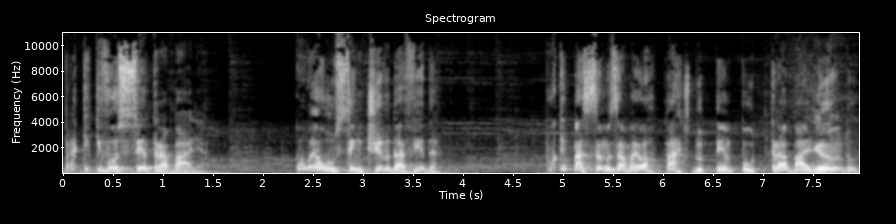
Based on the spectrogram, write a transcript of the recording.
para que, que você trabalha? Qual é o sentido da vida? Por que passamos a maior parte do tempo trabalhando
